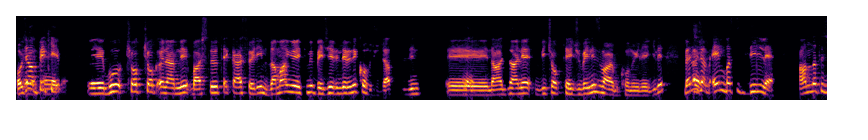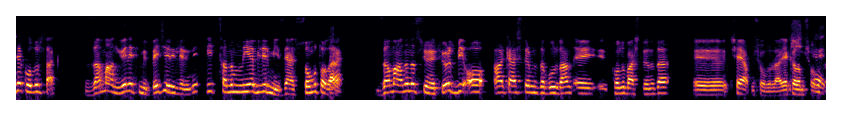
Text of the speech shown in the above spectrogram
Hocam Evet, peki evet. e, bu çok çok önemli. Başlığı tekrar söyleyeyim. Zaman yönetimi becerilerini konuşacağız. Sizin e, Evet. nacizane birçok tecrübeniz var bu konuyla ilgili. Ben Evet. hocam en basit dille anlatacak olursak zaman yönetimi becerilerini bir tanımlayabilir miyiz? Yani somut olarak zamanı nasıl yönetiyoruz? Bir o arkadaşlarımız da buradan e, konu başlığını da e, şey yapmış olurlar, yakalamış olurlar. Evet,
